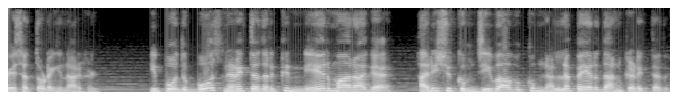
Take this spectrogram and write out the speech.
பேசத் தொடங்கினார்கள். இப்போது போஸ் நினைத்ததற்கு நேர்மாறாக ஹரிஷுக்கும் ஜீவாவுக்கும் நல்ல பெயர்தான் கிடைத்தது.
